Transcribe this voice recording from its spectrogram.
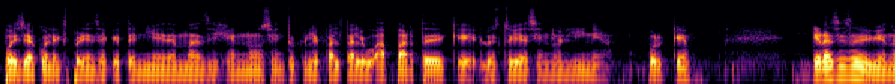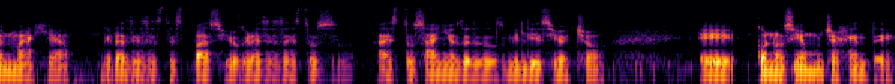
pues ya con la experiencia que tenía y demás dije, no, siento que le falta algo, aparte de que lo estoy haciendo en línea. ¿Por qué? Gracias a Viviendo en Magia, gracias a este espacio, gracias a estos, a estos años desde 2018, eh, conocí a mucha gente,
